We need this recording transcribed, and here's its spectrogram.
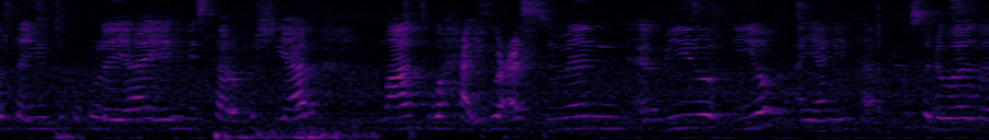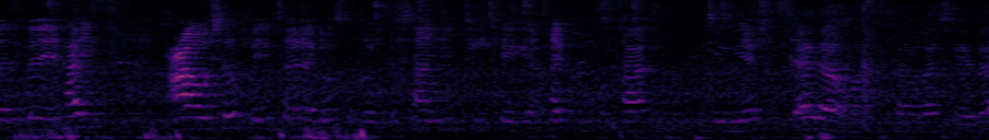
برta youtube-ka ku leeyahay ee star official maanta waxaa igu casuman amiiro iyo ayaanita kusoo dhawaada baan leeyahay caawa sharafba iyo tahay inaa gala soo qeybgashaan youtube-kayga qaybka muuqataa aada umaasanta walaasheeda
